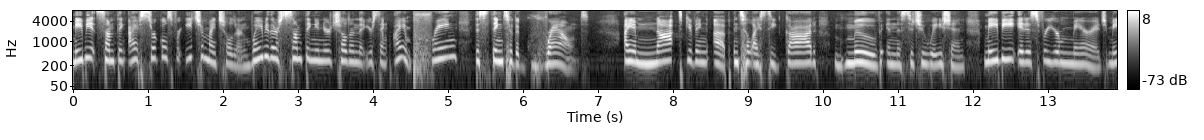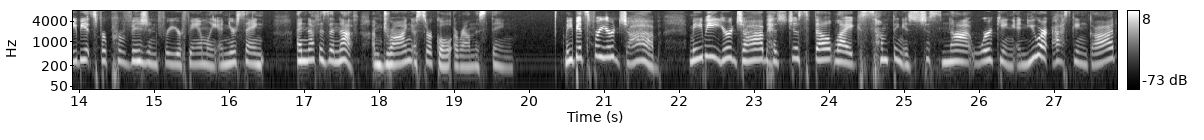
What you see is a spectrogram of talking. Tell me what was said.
Maybe it's something, I have circles for each of my children. Maybe there's something in your children that you're saying, I am praying this thing to the ground. I am not giving up until I see God move in the situation. Maybe it is for your marriage. Maybe it's for provision for your family. And you're saying, enough is enough. I'm drawing a circle around this thing. Maybe it's for your job. Maybe your job has just felt like something is just not working, and you are asking God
